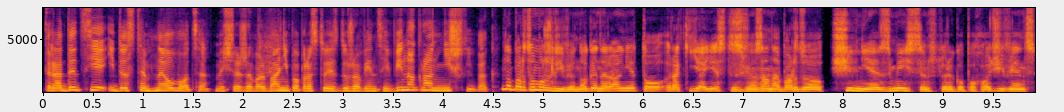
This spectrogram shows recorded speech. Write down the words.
Tradycje i dostępne owoce. Myślę, że w Albanii po prostu jest dużo więcej winogron niż śliwek. No bardzo możliwe. No generalnie to rakija jest związana bardzo silnie z miejscem, z którego pochodzi, więc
